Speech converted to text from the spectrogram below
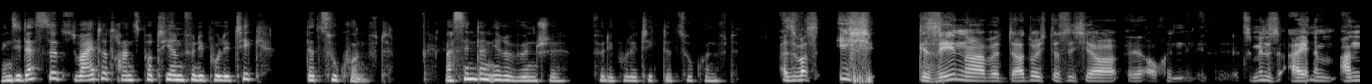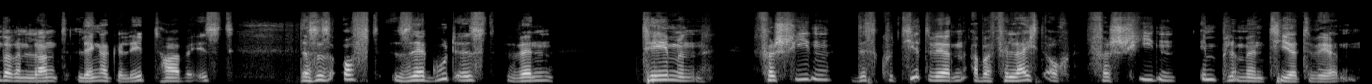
Wenn Sie das jetzt weiter transportieren für die Politik der Zukunft, was sind dann Ihre Wünsche für die Politik der Zukunft? Also was ich gesehen habe, dadurch, dass ich ja äh, auch in, in zumindest einem anderen Land länger gelebt habe, ist, dass es oft sehr gut ist, wenn Themen verschieden diskutiert werden, aber vielleicht auch verschieden implementiert werden.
